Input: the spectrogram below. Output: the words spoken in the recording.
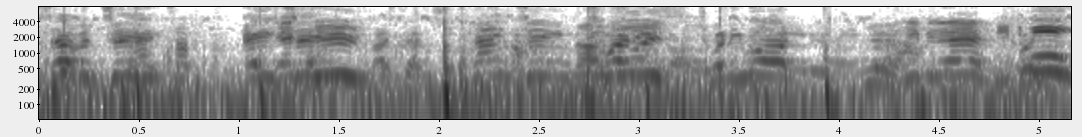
17, 18, 19, 20, 21. keep it there, keep the ball.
